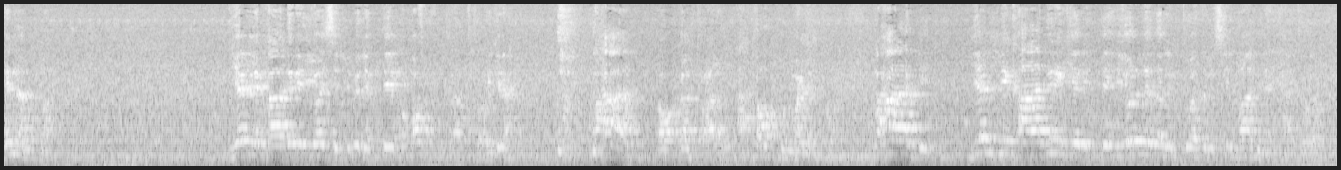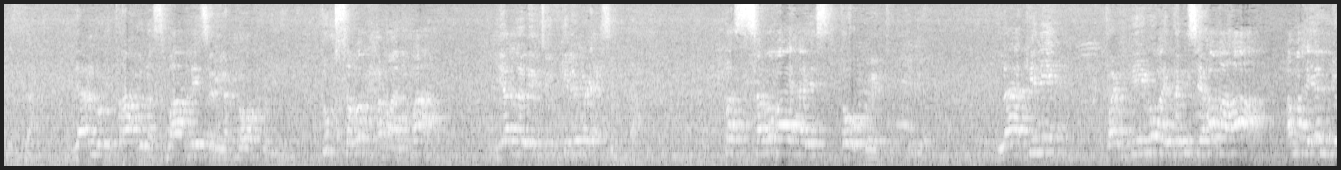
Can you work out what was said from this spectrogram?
هنا نما يلي قادر يويس اللي بالتيم ما كده ما عاد توكلت على الله. توكل ما ينفع. ما عاد يلي قادرك يا ريته يلي الانتوا ترسي ما بنا يا لأنه إطراح الأسباب ليس من التوكل. تكسب حبانا ما. يلا اللي تذكري ما يحسبها بس سبب هاي استوك لكن فردينو هاي تبسي هبها أما يلي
